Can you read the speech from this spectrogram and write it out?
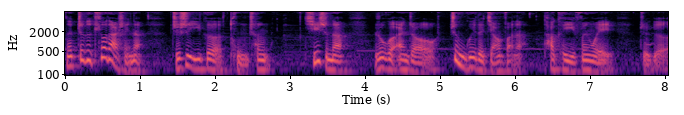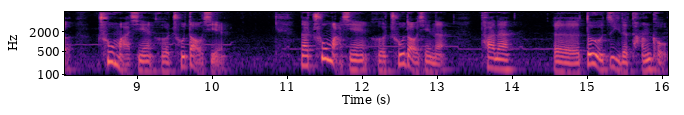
那这个跳大神呢，只是一个统称，其实呢，如果按照正规的讲法呢，它可以分为这个出马仙和出道仙。那出马仙和出道仙呢，它呢，呃，都有自己的堂口，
